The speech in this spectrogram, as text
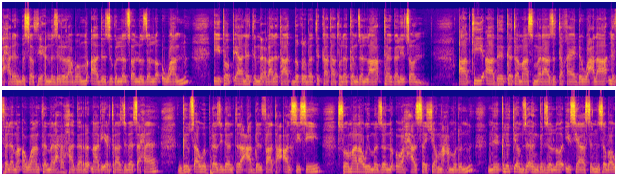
ባሕርን ብሰፊሕ ምዝርራቦም ኣብ ዝግለጸሉ ዘሎ እዋን ኢትዮጵያ ነቲ ምዕባለታት ብቅርበት ትከታተሎ ከም ዘላ ተገሊጾም ኣብቲ ኣብ ከተማ ኣስመራ ዝተኻየደ ዋዕላ ንፈለማ እዋን ከም መራሒ ሃገር ናብ ኤርትራ ዝበፅሐ ግብፃዊ ፕረዚደንት ዓብድልፋታሕ አልሲሲ ሶማላዊ መዘንኡ ሓሰን ሼክ ማሕሙድን ንክልቲኦም ዘእንግድ ዘሎ ኢሳያስን ሰብኣዊ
